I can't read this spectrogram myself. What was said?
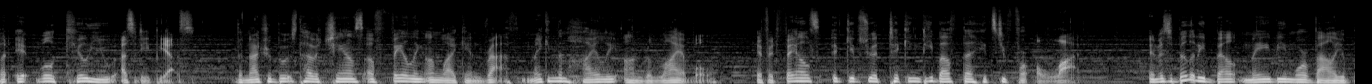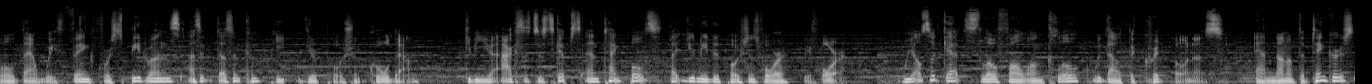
but it will kill you as a DPS. The Nitro Boost have a chance of failing unlike in Wrath, making them highly unreliable. If it fails, it gives you a ticking debuff that hits you for a lot. Invisibility Belt may be more valuable than we think for speedruns as it doesn't compete with your potion cooldown, giving you access to skips and tank bolts that you needed potions for before. We also get slow fall on cloak without the crit bonus, and none of the tinkers,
